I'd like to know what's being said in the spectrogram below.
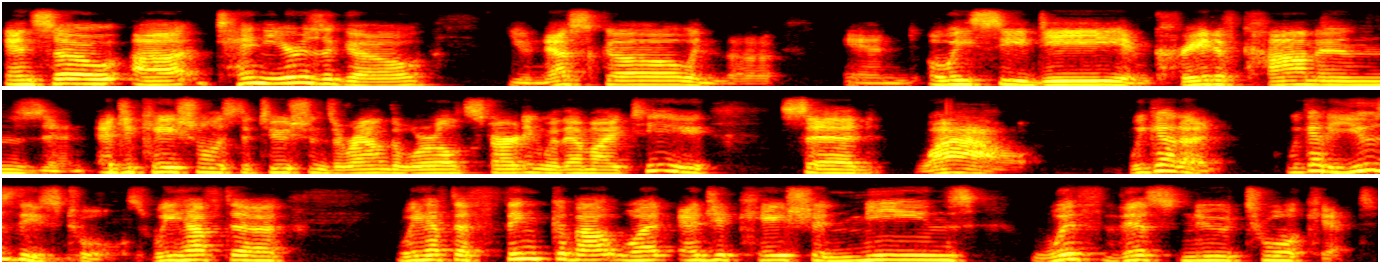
And so uh, 10 years ago, UNESCO and the and OECD and Creative Commons and educational institutions around the world, starting with MIT, said, "Wow, we gotta we gotta use these tools. We have to we have to think about what education means with this new toolkit."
